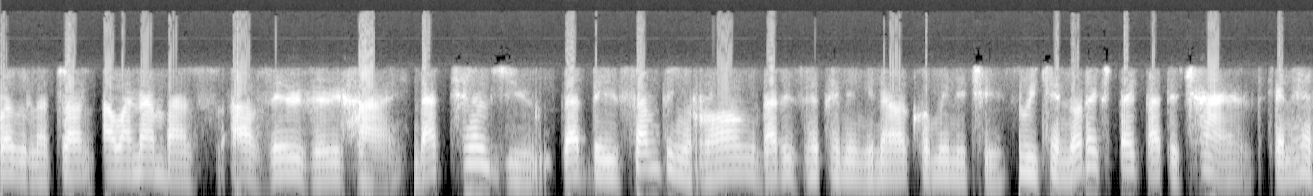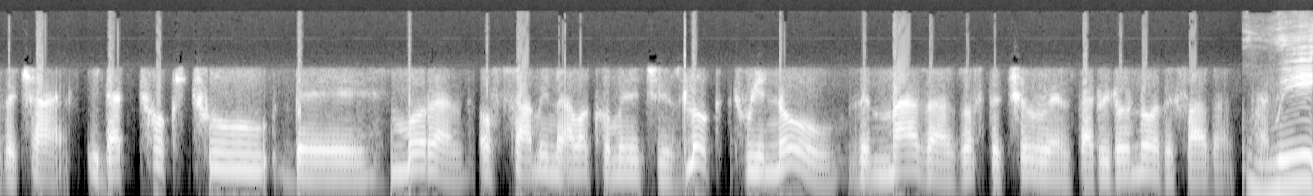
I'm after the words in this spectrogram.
KwaZulu-Natal, our numbers are very, very high. That tells you that there is something wrong that is happening in our communities. We cannot expect that a child can have a child. That talks to the moral of some in our communities. Look, we know the mothers of the children, but we don't know the fathers. Where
